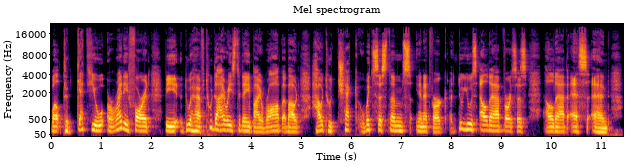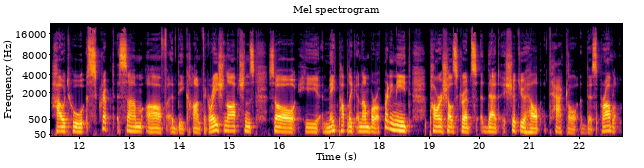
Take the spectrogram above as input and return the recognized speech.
well, to get you ready for it, we do have two diaries today by Rob about how to check which systems in your network do use LDAP versus LDAP S and how to script some of the content configuration options. So he made public a number of pretty neat PowerShell scripts that should you help tackle this problem.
